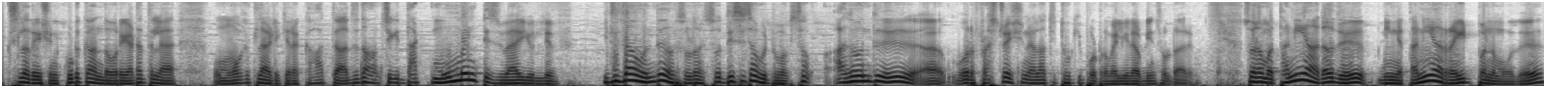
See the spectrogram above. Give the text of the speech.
எக்ஸலரேஷன் கொடுக்க அந்த ஒரு இடத்துல உன் முகத்தில் அடிக்கிற காற்று அதுதான். சரி that moment is where you live இதுதான் வந்து அவர் சொல்கிறார் so this is how it work so அது வந்து ஒரு ஃப்ரஸ்ட்ரேஷன் எல்லாத்தையும் தூக்கி போட்டுரும் வெளியில் அப்படின்னு சொல்கிறாரு ஸோ நம்ம தனியாக அதாவது நீங்கள் தனியாக ரைட் பண்ணும்போது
